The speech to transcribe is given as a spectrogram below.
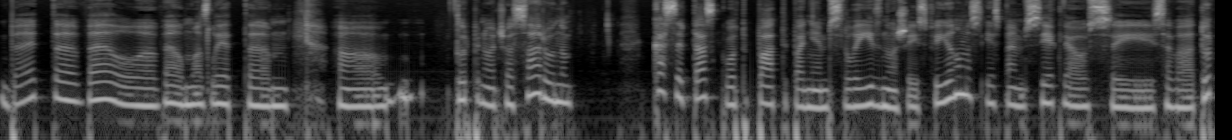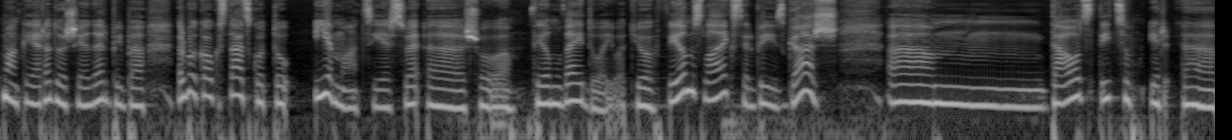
bet uh, vēl, vēl mazliet um, uh, turpinot šo sarunu. Kas ir tas, ko tu pati paņemsi līdzi no šīs filmas, iespējams, iekļausi savā turpmākajā radošajā darbībā? Varbūt kaut kas tāds, ko tu iemācījies šo filmu veidojot, jo filmas laiks ir bijis garš. Um, daudz ticu, ir uh,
